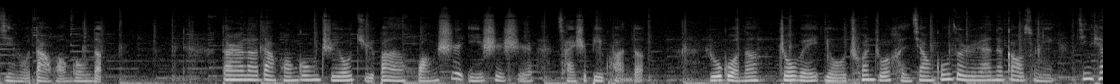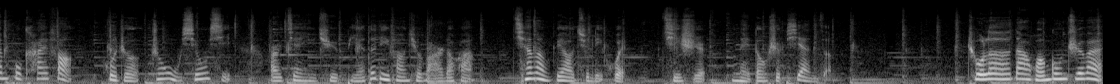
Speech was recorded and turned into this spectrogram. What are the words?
进入大皇宫的。当然了，大皇宫只有举办皇室仪式时才是闭款的。如果呢，周围有穿着很像工作人员的告诉你今天不开放，或者中午休息，而建议去别的地方去玩的话，千万不要去理会，其实那都是骗子。除了大皇宫之外，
